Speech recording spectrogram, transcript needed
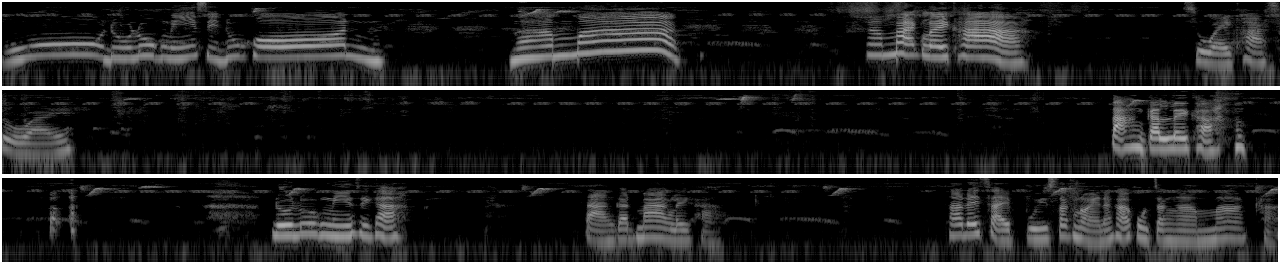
โอ้ดูลูกนี้สิทุกคน งามมาก งามมากเลยค่ะ สวยค่ะสวย ต่างกันเลยค่ะ ดูลูกนี้สิคะ ต่างกันมากเลยค่ะ ถ้าได้ใส่ปุ๋ยสักหน่อยนะคะ คงจะงามมากค่ะ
